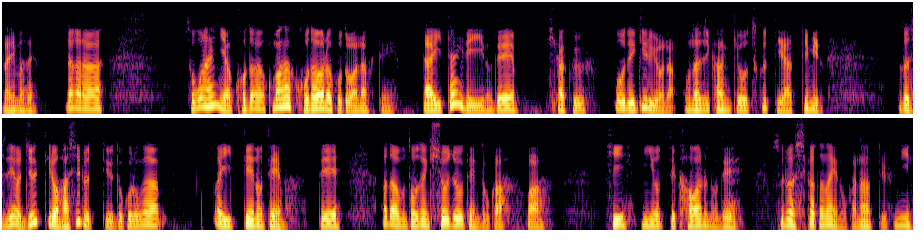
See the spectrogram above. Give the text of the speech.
なりません。だから、そこら辺にはこだ細かくこだわることはなくて、大体でいいので、比較をできるような同じ環境を作ってやってみる。私では10キロ走るっていうところが、ま一定のテーマで、あとはもう当然気象条件とかは日によって変わるので、それは仕方ないのかなというふうに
